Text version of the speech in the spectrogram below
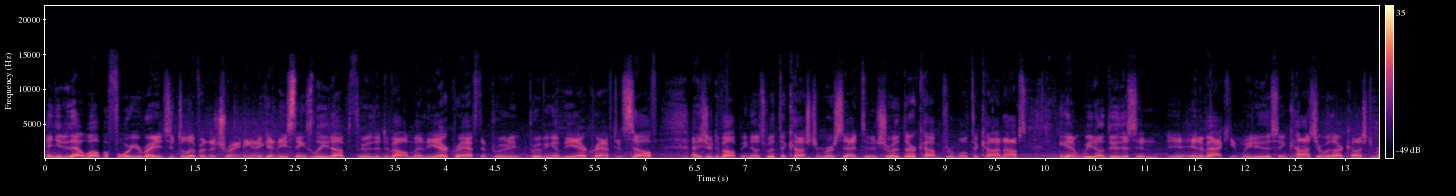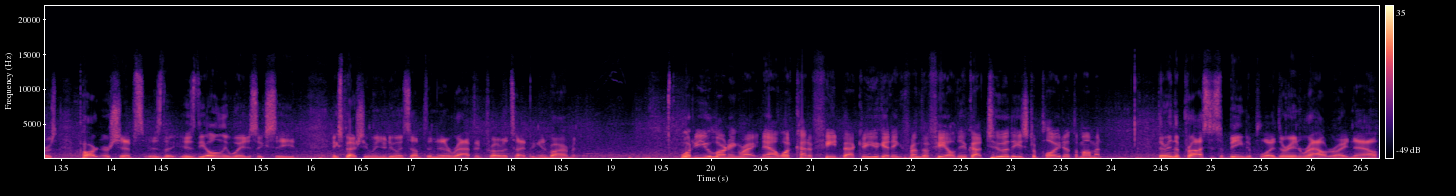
and you do that well before you're ready to deliver the training. Again, these things lead up through the development of the aircraft, the proving of the aircraft itself, as you're developing those with the customer set to ensure that they're comfortable with the CONOPS. Again, we don't do this in, in a vacuum. We do this in concert with our customers. Partnerships is the, is the only way to succeed, especially when you're doing something in a rapid prototyping environment. What are you learning right now? What kind of feedback are you getting from the field? You've got two of these deployed at the moment? They're in the process of being deployed. They're in route right now.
